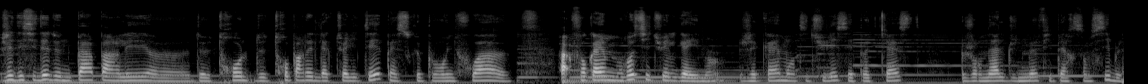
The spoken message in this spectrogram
j'ai décidé de ne pas parler de trop de trop parler de l'actualité parce que pour une fois ah, faut quand même resituer le game hein. j'ai quand même intitulé ces podcasts journal d'une meuf hypersensible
